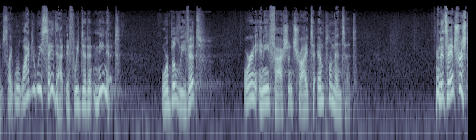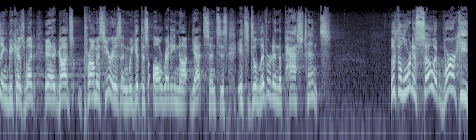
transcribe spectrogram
It's like, well, why did we say that if we didn't mean it, or believe it, or in any fashion try to implement it? And it's interesting because what uh, God's promise here is, and we get this already not yet sense, is it's delivered in the past tense. Look, the Lord is so at work. He,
